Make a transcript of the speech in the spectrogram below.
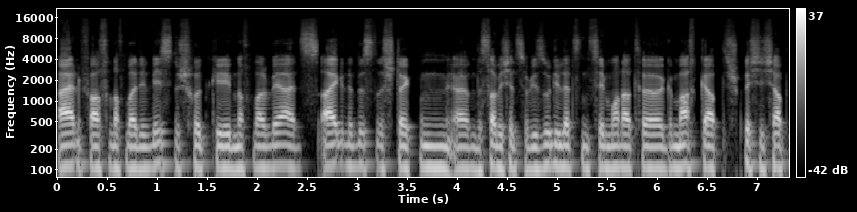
einfach nochmal den nächsten Schritt gehen, nochmal mehr ins eigene Business stecken. Ähm, das habe ich jetzt sowieso die letzten zehn Monate gemacht gehabt. Sprich, ich habe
